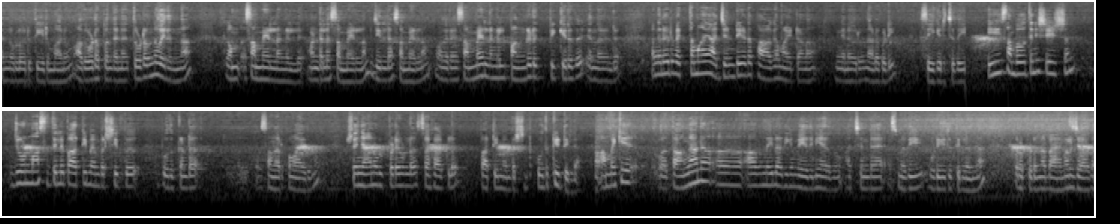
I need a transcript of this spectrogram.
എന്നുള്ളൊരു തീരുമാനവും അതോടൊപ്പം തന്നെ തുടർന്ന് വരുന്ന സമ്മേളനങ്ങളിൽ മണ്ഡല സമ്മേളനം ജില്ലാ സമ്മേളനം അതുപോലെ സമ്മേളനങ്ങളിൽ പങ്കെടുപ്പിക്കരുത് എന്നതിന്റെ അങ്ങനെ ഒരു വ്യക്തമായ അജണ്ടയുടെ ഭാഗമായിട്ടാണ് ഇങ്ങനെ ഒരു നടപടി സ്വീകരിച്ചത്. ഈ സംഭവത്തിന് ശേഷം ജൂൺ മാസത്തിൽ പാർട്ടി മെമ്പർഷിപ്പ് പുതുക്കേണ്ട സന്ദർഭമായിരുന്നു. പക്ഷെ ഞാൻ ഉൾപ്പെടെയുള്ള സഹാക്കൾ പാർട്ടി മെമ്പർഷിപ്പ് പുതുക്കിയിട്ടില്ല. അമ്മയ്ക്ക് താങ്ങാൻ ആവുന്നതിലധികം വേദനയായിരുന്നു അച്ഛന്റെ സ്മൃതി കുടീരത്തിൽ നിന്ന് പുറപ്പെടുന്ന ബാനർ ജാഥ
